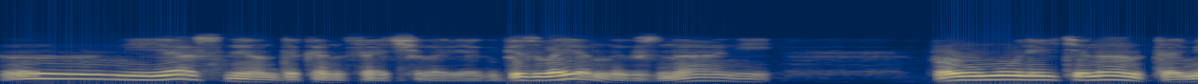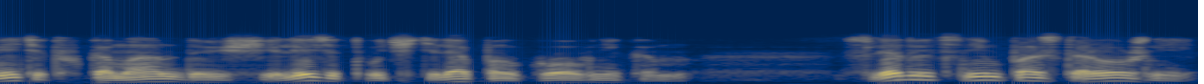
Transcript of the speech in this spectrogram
Неясный он до конца человек, без военных знаний. По уму лейтенанта метит в командующий, лезет в учителя полковникам. Следует с ним поосторожней.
